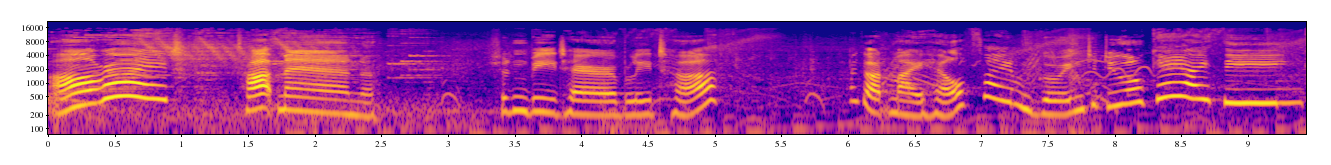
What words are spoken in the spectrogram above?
Alright! Top man. Shouldn't be terribly tough. I got my health. I am going to do okay, I think.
